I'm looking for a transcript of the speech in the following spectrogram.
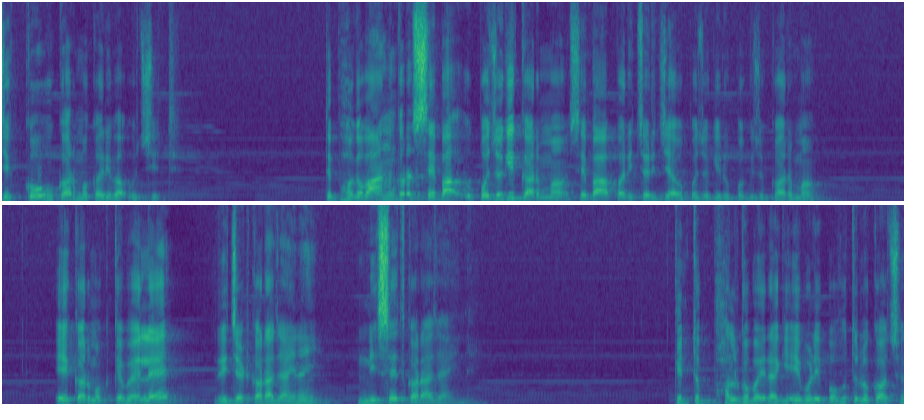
जे कौ कर्म करवा उचित तो भगवान सेवा उपयोगी कर्म सेवा परिचर्या उपयोगी रूप जो कर्म ए कर्म को केवल रिजेक्ट करा जाए ना निषेध करा जाए ना किंतु फल्गु वैराग्य बहुत लोक अच्छा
